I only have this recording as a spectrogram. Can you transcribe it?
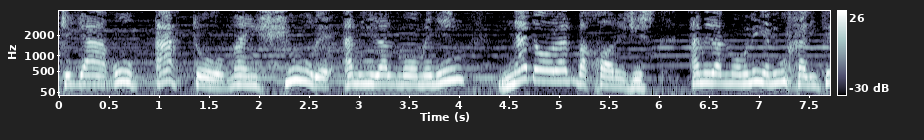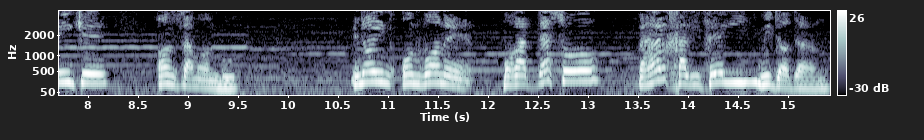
که یعقوب عهد و منشور امیرالمؤمنین ندارد و خارجی است. امیرالمؤمنین یعنی اون خلیفه ای که آن زمان بود. اینا این عنوان مقدس رو به هر خلیفه ای می‌دادند.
